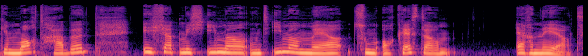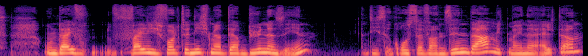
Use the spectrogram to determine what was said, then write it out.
gemocht habe, ich habe mich immer und immer mehr zum Orchester ernährt. Und da weil ich wollte nicht mehr der Bühne sehen, diese große Wahnsinn da mit meinen Eltern,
